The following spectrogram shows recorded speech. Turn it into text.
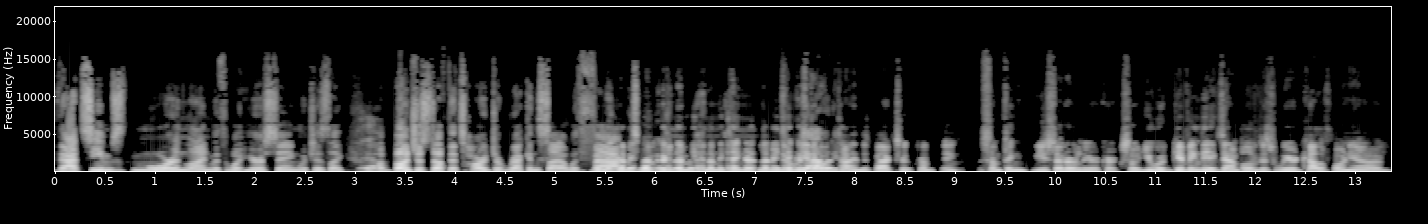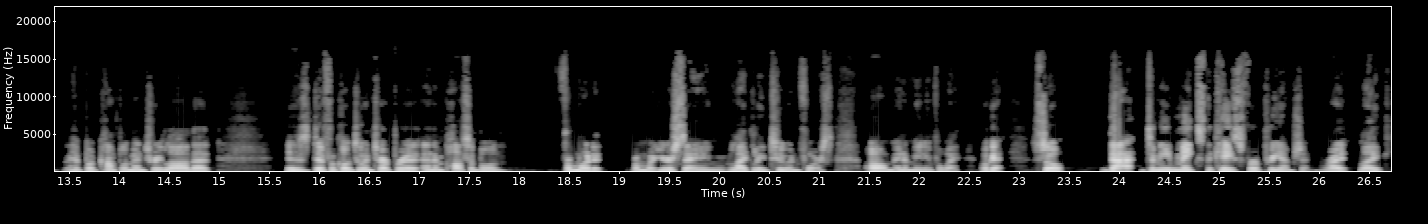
that seems more in line with what you're saying which is like yeah. a bunch of stuff that's hard to reconcile with fact let me let me, and, let me, and, let me take and, a let me take know, a stab at tying this back to something something you said earlier kirk. So you were giving the example of this weird california hipaa complementary law that is difficult to interpret and impossible from what it from what you're saying likely to enforce um in a meaningful way. Okay. So that to me makes the case for preemption right? Like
